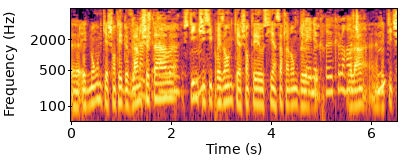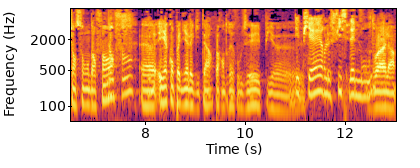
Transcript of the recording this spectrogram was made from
euh, Edmond qui a chanté de Vlamchetal. Stinch Mhm. ici présente qui a chanté aussi un certain nombre de, voilà, euh, des petites chansons d'enfants. et accompagné à la guitare par André Rouzet et puis Et Pierre, le fils d'Edmond. voilà.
